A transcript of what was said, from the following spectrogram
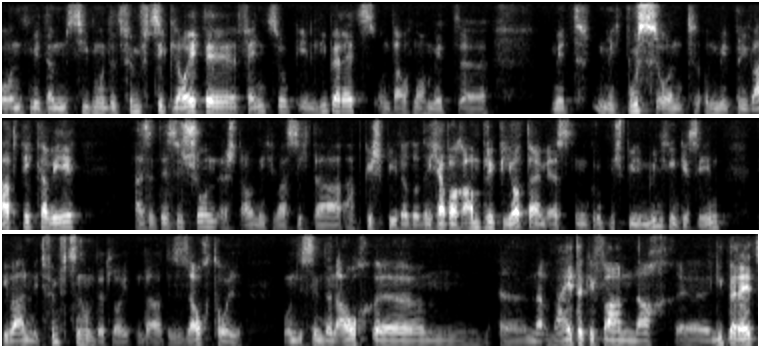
Und mit einem 750 Leute Fanzug in Liberec und auch noch mit äh, mit, mit Bus und, und mit Privat-Pkw. Also das ist schon erstaunlich, was sich da abgespielt hat. Oder ich habe auch Ambri Piotta im ersten Gruppenspiel in München gesehen. Die waren mit 1500 Leuten da. Das ist auch toll. Und die sind dann auch ähm, äh, weitergefahren nach äh, Liberec.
